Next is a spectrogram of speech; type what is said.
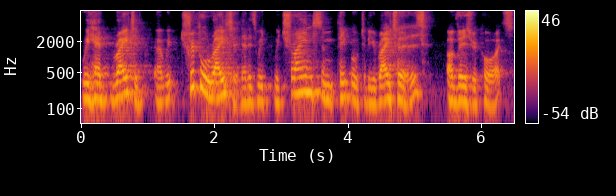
we had rated, uh, we triple rated, that is we, we trained some people to be raters of these reports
